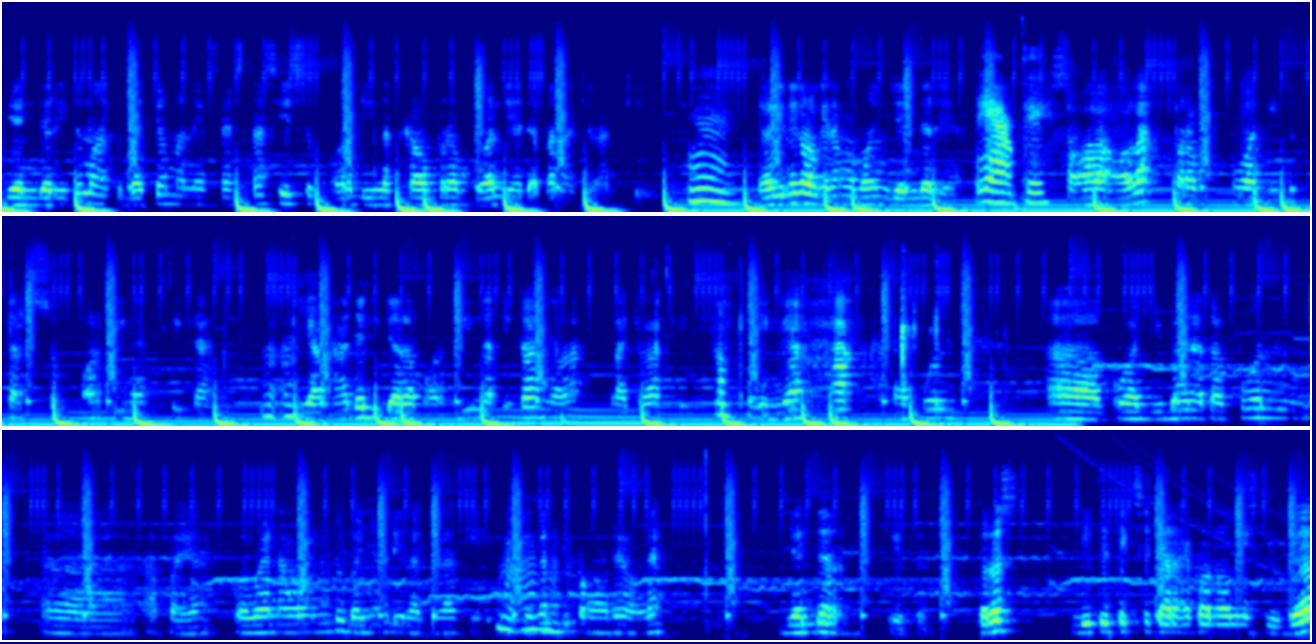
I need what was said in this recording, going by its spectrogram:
gender itu mengakibatkan manifestasi subordinat kaum perempuan di hadapan laki-laki. hmm. Ya ini kalau kita ngomongin gender ya, ya oke seolah-olah perempuan itu tersubordinasikan. Mm-mm. Yang ada di dalam ordinat itu hanyalah laki-laki. oke Sehingga hak ataupun eh, kewajiban ataupun eh, apa ya wewenang-wewenang itu banyak di laki-laki itu Mm-mm. kan dipengaruhi oleh gender gitu terus di titik secara ekonomis juga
